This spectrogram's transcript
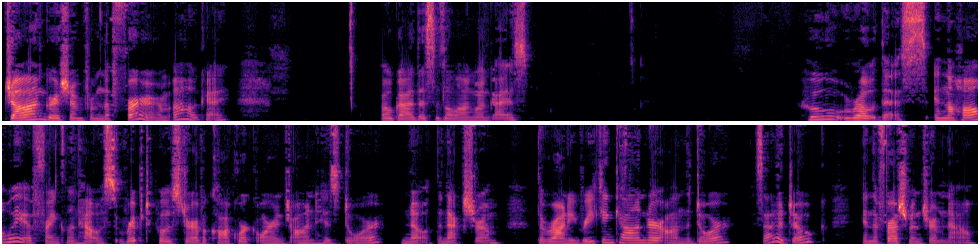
John Grisham from The Firm. Oh, okay. Oh, God, this is a long one, guys. Who wrote this? In the hallway of Franklin House, ripped poster of a clockwork orange on his door? No, the next room. The Ronnie Reagan calendar on the door? Is that a joke? In the freshman's room now.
